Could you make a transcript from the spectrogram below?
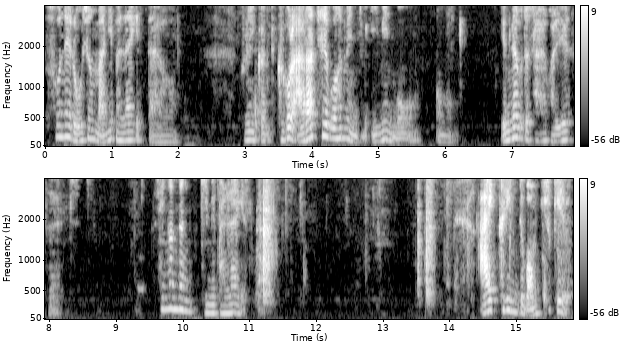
손에 로션 많이 발라야겠다요. 그러니까 그걸 알아채고 하면 이미 뭐 어, 옛날부터 잘 관리했어야지. 생각난 김에 발라야겠다. 아이크림도 멈추게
